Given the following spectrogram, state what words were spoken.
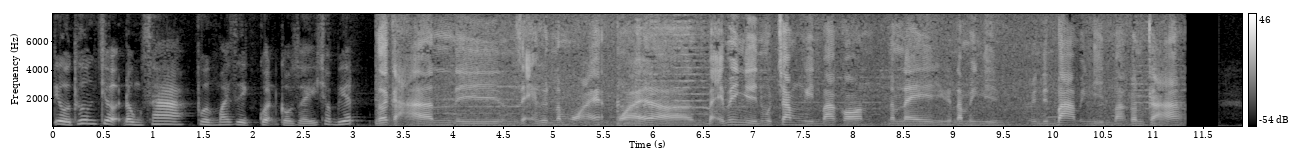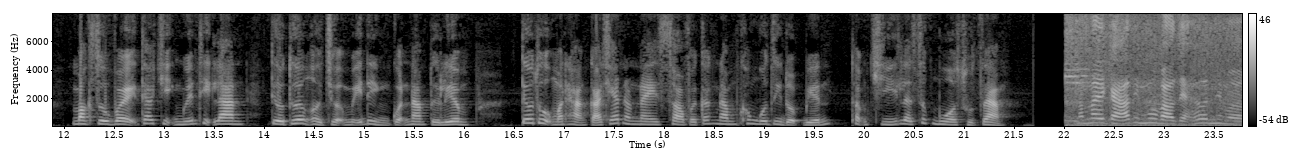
Tiểu thương chợ Đồng Sa, phường Mai Dịch, quận Cầu Giấy cho biết. Giá cả thì rẻ hơn năm ngoái. Ngoái là 70 nghìn, 100 nghìn ba con. Năm nay chỉ 50 nghìn đến 30 nghìn ba con cá. Mặc dù vậy, theo chị Nguyễn Thị Lan, tiểu thương ở chợ Mỹ Đình, quận Nam Từ Liêm, tiêu thụ mặt hàng cá chép năm nay so với các năm không có gì đột biến, thậm chí là sức mua sụt giảm. Năm nay cá thì mua vào rẻ hơn nhưng mà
